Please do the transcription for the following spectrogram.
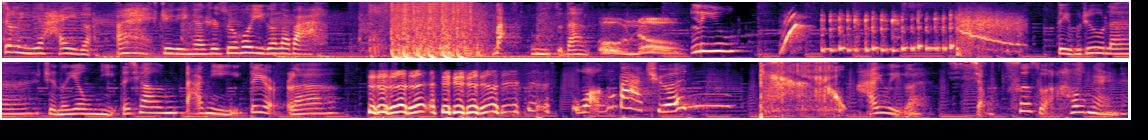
这里还有一个，哎，这个应该是最后一个了吧？哇，没子弹！Oh no！溜，对不住了，只能用你的枪打你队友了。王大全，还有一个小厕所后面呢。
